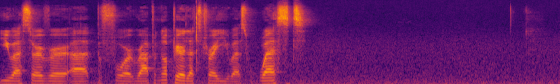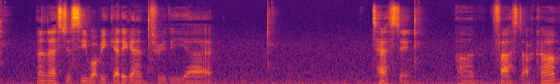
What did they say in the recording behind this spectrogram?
US server uh, before wrapping up here. Let's try US West. And let's just see what we get again through the uh, testing on fast.com.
